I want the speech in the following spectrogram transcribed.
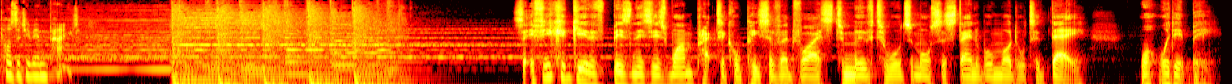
positive impact. So, if you could give businesses one practical piece of advice to move towards a more sustainable model today, what would it be?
